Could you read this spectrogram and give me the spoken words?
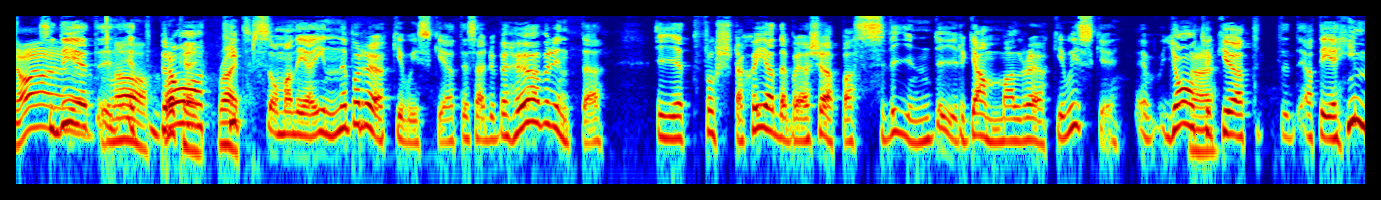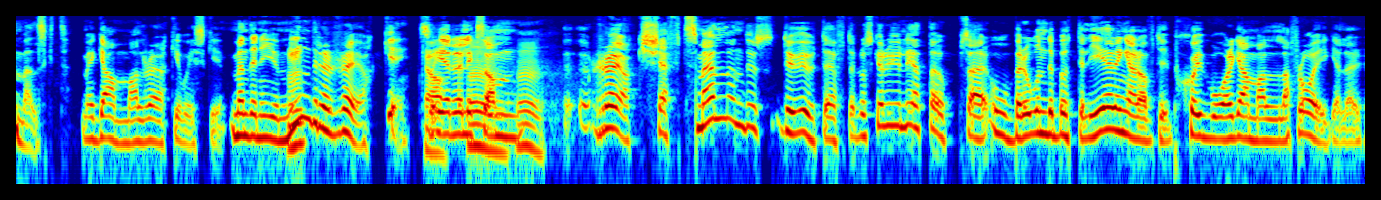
Ja, ja, Så det är ett, Ja, ett bra okej, right. tips om man är inne på rökig whisky. Att det är så här, du behöver inte i ett första skede börja köpa svindyr gammal rökig whisky. Eh, Jag Nej. tycker ju att, att det är himmelskt med gammal rökig whisky. Men den är ju mindre rökig. Så Ja. är det liksom Mm, mm. rökkäftsmällen du, du är ute efter, då ska du ju leta upp så här oberoende buteljeringar av typ sju år gammal Lafroig eller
